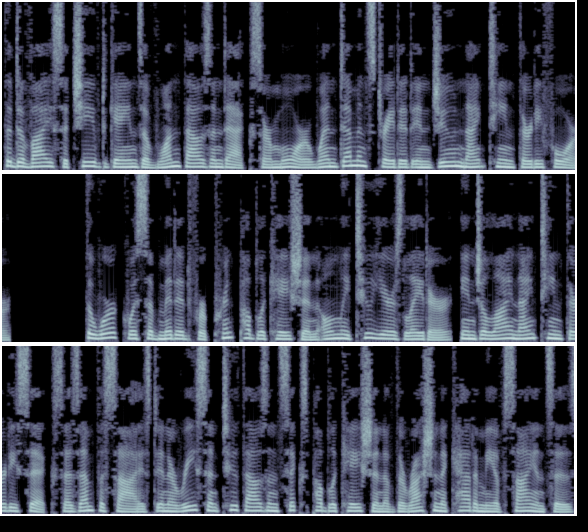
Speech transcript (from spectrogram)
The device achieved gains of 1000x or more when demonstrated in June 1934. The work was submitted for print publication only two years later, in July 1936 as emphasized in a recent 2006 publication of the Russian Academy of Sciences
